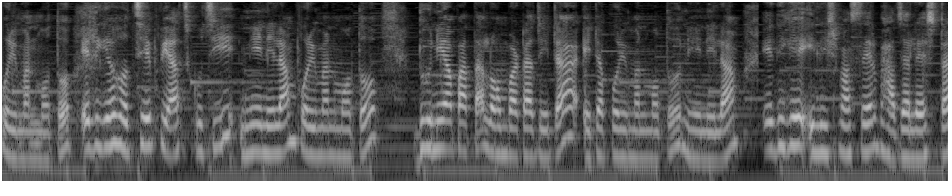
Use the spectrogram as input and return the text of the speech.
পরিমাণ মতো। এদিকে হচ্ছে পেঁয়াজ কুচি নিয়ে নিলাম পরিমাণ মতো। ধনিয়া পাতা, লম্বাটা যেটা, এটা পরিমাণ মতো নিয়ে নিলাম। এদিকে ইলিশ মাছের ভাজা লেসটা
